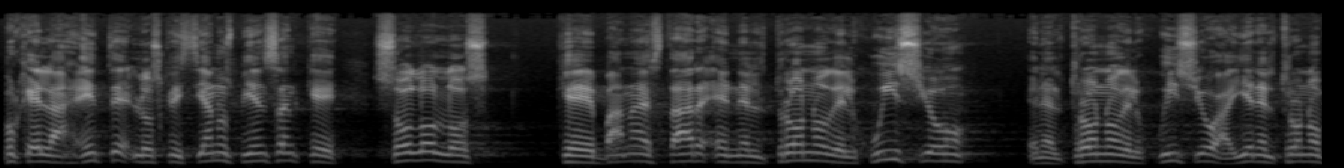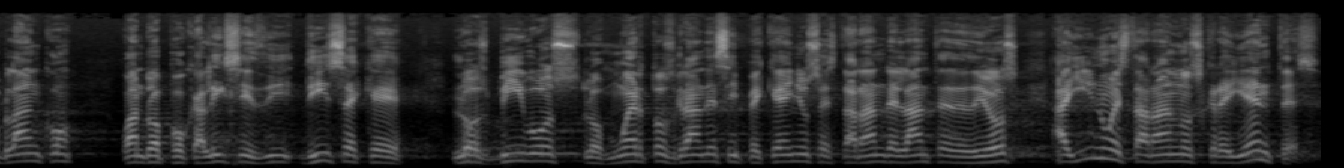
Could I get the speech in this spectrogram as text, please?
Porque la gente, los cristianos piensan que solo los que van a estar en el trono del juicio, en el trono del juicio, ahí en el trono blanco, cuando Apocalipsis dice que los vivos, los muertos grandes y pequeños estarán delante de Dios, allí no estarán los creyentes.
